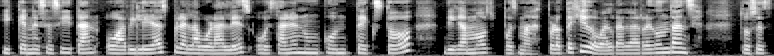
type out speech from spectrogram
y que necesitan o habilidades prelaborales o estar en un contexto, digamos, pues más protegido, valga la redundancia. Entonces,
